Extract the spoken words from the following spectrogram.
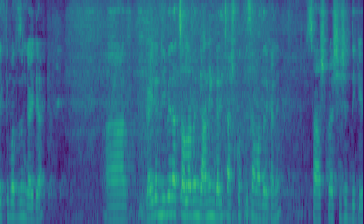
দেখতে পাচ্ছেন গাড়িটা। আর গাড়িটা নিবেন আর চালাবেন রানিং গাড়ি চাষ করতেছে আমাদের এখানে। চাষ প্রায় শেষের দিকে।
